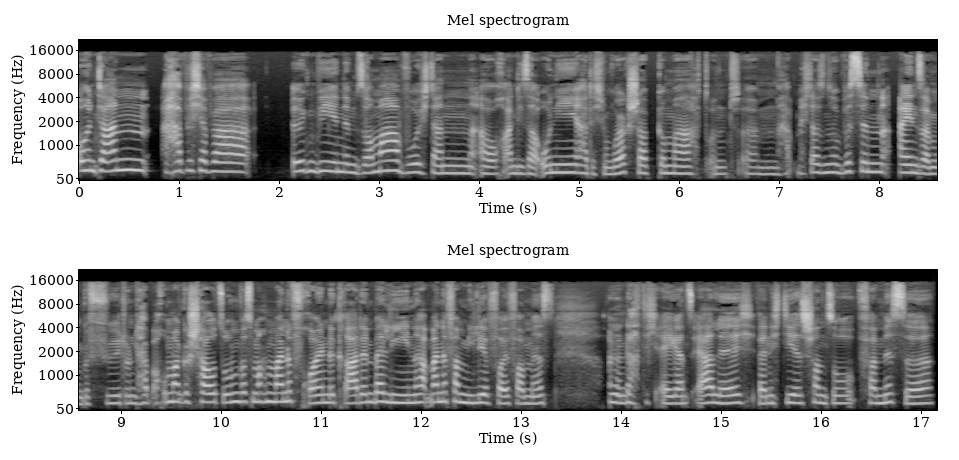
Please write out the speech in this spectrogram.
Und dann habe ich aber irgendwie in dem Sommer, wo ich dann auch an dieser Uni hatte ich einen Workshop gemacht und ähm, habe mich da so ein bisschen einsam gefühlt und habe auch immer geschaut, so was machen meine Freunde gerade in Berlin, habe meine Familie voll vermisst? Und dann dachte ich, ey, ganz ehrlich, wenn ich die jetzt schon so vermisse,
